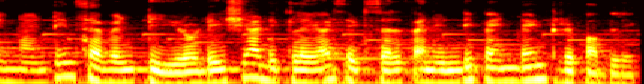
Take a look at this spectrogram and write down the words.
In 1970, Rhodesia declares itself an independent republic.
